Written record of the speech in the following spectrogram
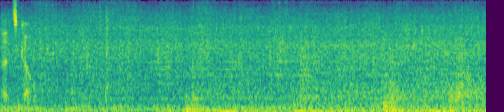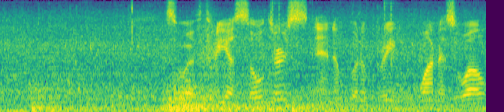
Let's go. So I have three assaulters and I'm gonna bring one as well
